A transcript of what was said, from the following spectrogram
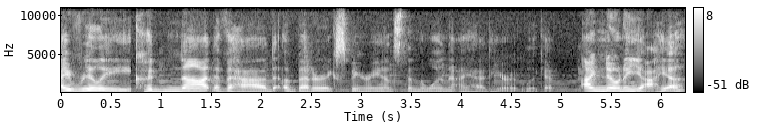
I really could not have had a better experience than the one I had here at Liggett. I'm Nona Yehia.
